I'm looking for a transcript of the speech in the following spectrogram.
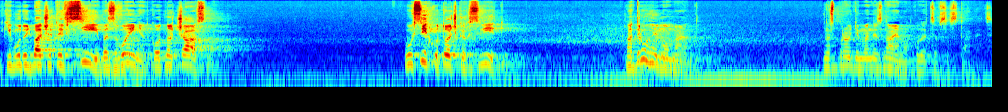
який будуть бачити всі без винятку одночасно. У всіх куточках світу. А другий момент. Насправді ми не знаємо, коли це все станеться.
